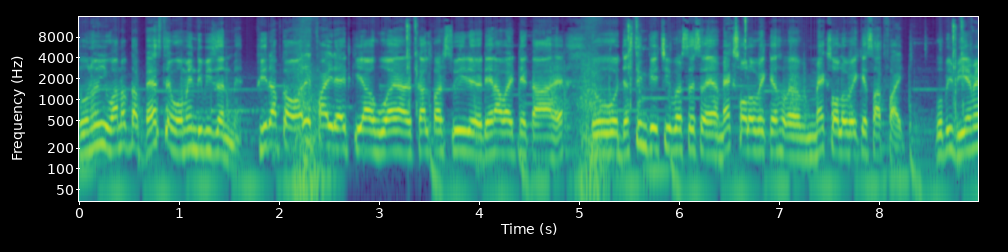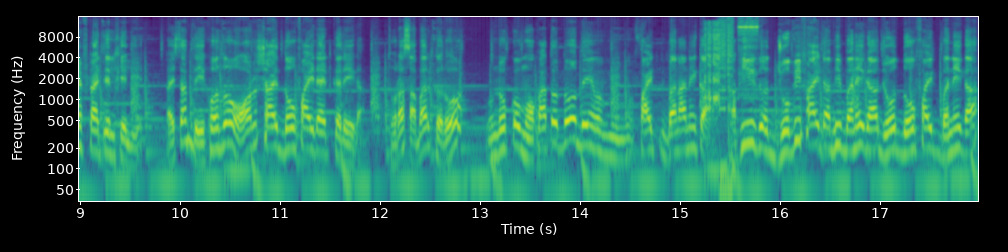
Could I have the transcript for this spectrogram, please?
दोनों ही वन ऑफ़ द बेस्ट है वुमेन डिवीज़न में। फिर आपका और एक फाइट ऐड किया हुआ है, कल परसों डेना वाइट ने कहा है तो Justin Gaethje versus Max Holloway के मैक्स ऑलोवे के साथ फाइट वो भी बीएमएफ टाइटल के लिए। ऐसा देखो तो और शायद दो फाइट ऐड करेगा। थोड़ा सबर करो, उन लोग को मौका तो दो दे फाइट बनाने का। अभी जो भी फाइट अभी बनेगा, जो दो फाइट बनेगा,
